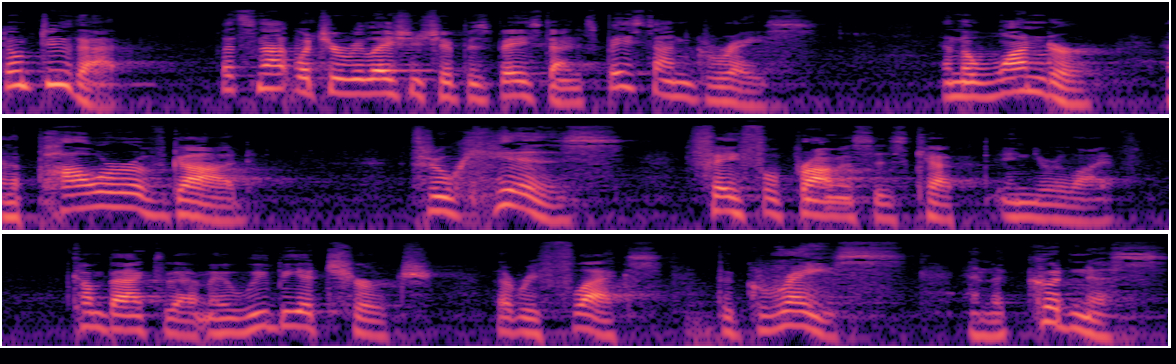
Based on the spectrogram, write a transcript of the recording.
Don't do that. That's not what your relationship is based on. It's based on grace and the wonder and the power of God through His faithful promises kept in your life. Come back to that. May we be a church that reflects the grace and the goodness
